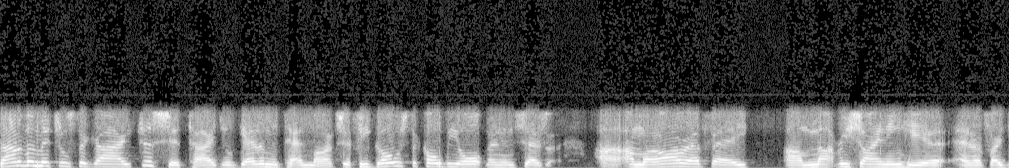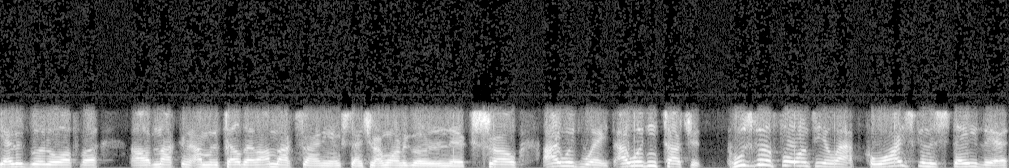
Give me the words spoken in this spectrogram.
Donovan Mitchell's the guy, just sit tight. You'll get him in 10 months. If he goes to Koby Altman and says, uh, I'm an RFA, I'm not resigning here, and if I get a good offer, I'm not going. I'm going to tell them I'm not signing an extension. I want to go to the Knicks. So I would wait. I wouldn't touch it who's going to fall into your lap? Kawhi's going to stay there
